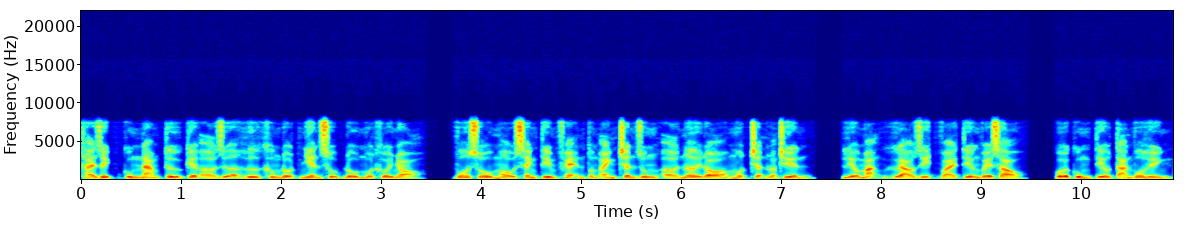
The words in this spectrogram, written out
thái dịch cùng nam tử kia ở giữa hư không đột nhiên sụp đổ một khối nhỏ, vô số màu xanh tím phẹn tổn ảnh chân dung ở nơi đó một trận loạn chiến, liều mạng gào rít vài tiếng về sau, cuối cùng tiêu tán vô hình.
